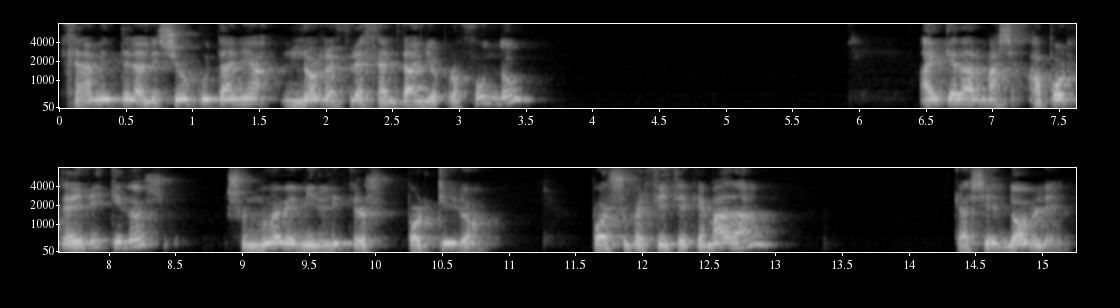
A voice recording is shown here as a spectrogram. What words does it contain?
generalmente la lesión cutánea no refleja el daño profundo. Hay que dar más aporte de líquidos, son 9 mililitros por kilo por superficie quemada, casi el doble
